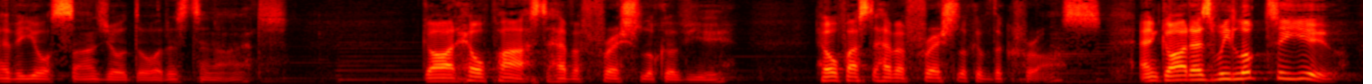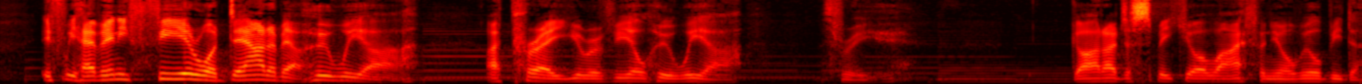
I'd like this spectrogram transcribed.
over your sons, your daughters tonight. God, help us to have a fresh look of you. Help us to have a fresh look of the cross. And God, as we look to you, if we have any fear or doubt about who we are, I pray you reveal who we are through you. God, I just speak your life and your will be done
